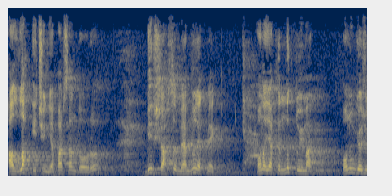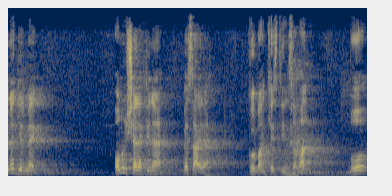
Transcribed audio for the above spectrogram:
Allah için yaparsan doğru, bir şahsı memnun etmek, ona yakınlık duymak, onun gözüne girmek, onun şerefine vesaire kurban kestiğin zaman bu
